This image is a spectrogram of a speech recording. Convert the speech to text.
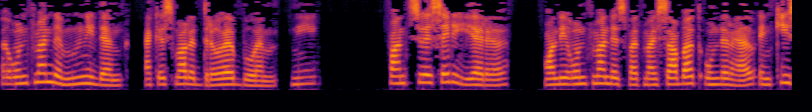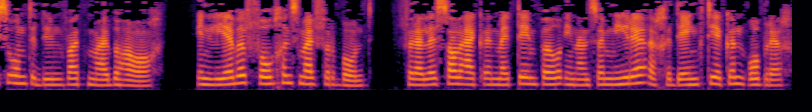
Een ontmande moet nie denk, ek is maar een droge boom, nie. Want so sê die Heere, al die ontmandes wat my Sabbat onderhou en kies om te doen wat mij behaag, en lewe volgens my verbond, vir hulle sal ek in my tempel en aan sy mire een gedenkteken oprig,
